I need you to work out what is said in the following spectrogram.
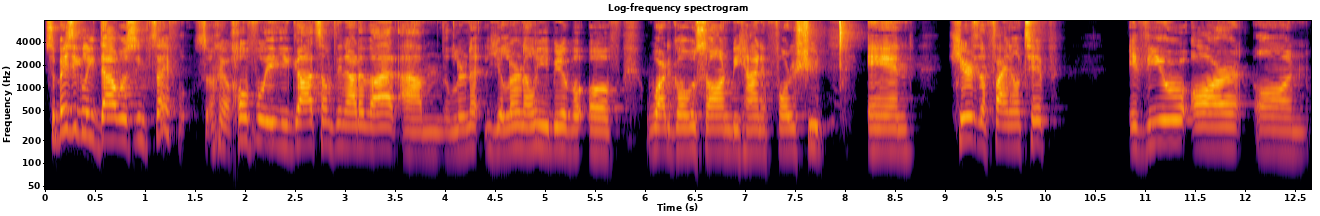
So basically, that was insightful. So hopefully, you got something out of that. Um, learn you learn a little bit of, of what goes on behind a photo shoot. And here's the final tip: if you are on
